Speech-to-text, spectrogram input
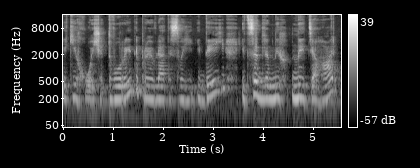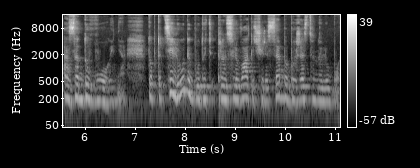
який хоче творити, проявляти свої ідеї, і це для них не тягар, а задоволення. Тобто ці люди будуть транслювати через себе божественну любов.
